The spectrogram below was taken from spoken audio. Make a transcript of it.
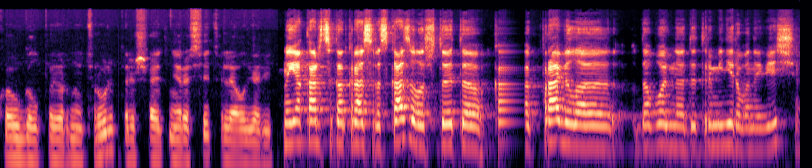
какой угол повернуть руль, это решает нейросеть или алгоритм? Но я, кажется, как раз рассказывал, что это, как, правило, довольно детерминированные вещи.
